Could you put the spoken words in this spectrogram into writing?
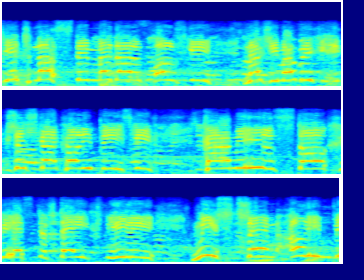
15 medal Polski na zimowych igrzyskach olimpijskich. Kamil Stoch jest w tej chwili mistrzem olimpijskim.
